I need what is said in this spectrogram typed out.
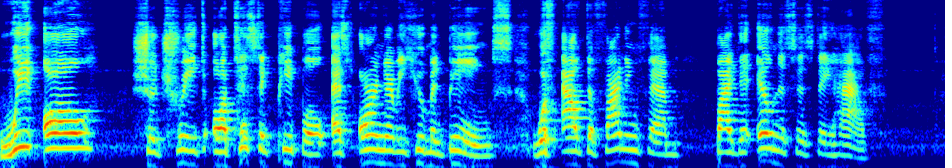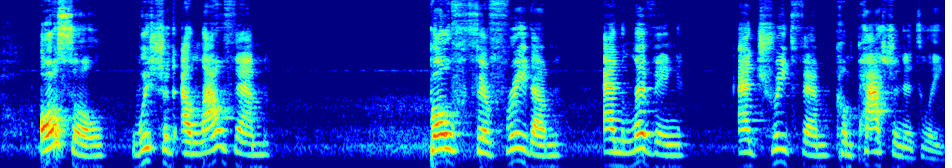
We all should treat autistic people as ordinary human beings without defining them by the illnesses they have. Also, we should allow them both their freedom and living and treat them compassionately.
